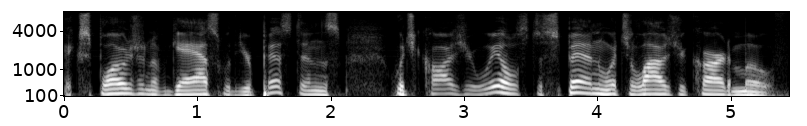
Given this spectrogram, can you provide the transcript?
explosion of gas with your pistons, which cause your wheels to spin, which allows your car to move.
